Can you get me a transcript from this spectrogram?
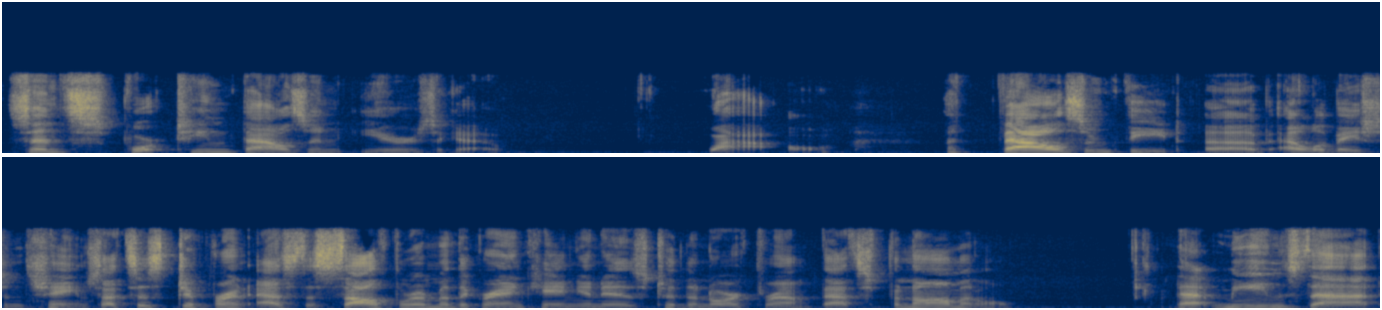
since 14,000 years ago. Wow a thousand feet of elevation change. That's as different as the south rim of the Grand Canyon is to the north rim. That's phenomenal. That means that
